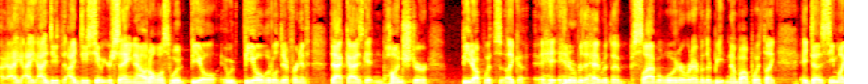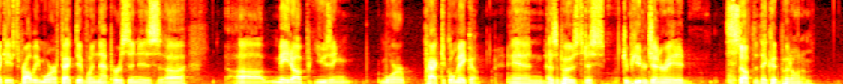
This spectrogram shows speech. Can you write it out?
I, I, I, do I do see what you're saying now. It almost would feel it would feel a little different if that guy's getting punched or beat up with like a, hit hit over the head with a slab of wood or whatever they're beating him up with. Like it does seem like it's probably more effective when that person is uh, uh, made up using more practical makeup and as opposed to just computer generated stuff that they could put on him.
